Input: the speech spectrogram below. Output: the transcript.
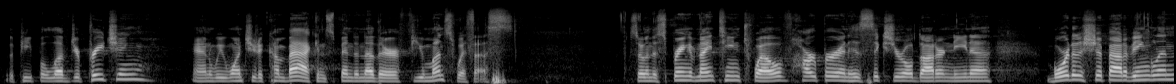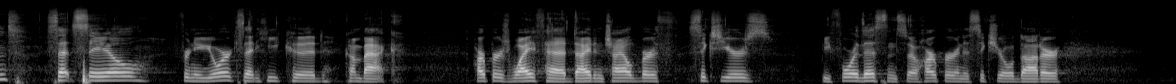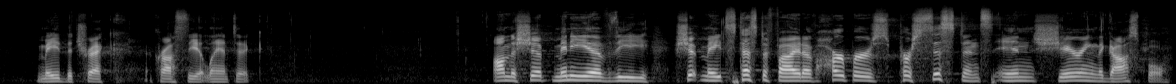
The people loved your preaching, and we want you to come back and spend another few months with us. So, in the spring of 1912, Harper and his six year old daughter Nina boarded a ship out of England, set sail for New York that he could come back. Harper's wife had died in childbirth six years before this, and so Harper and his six year old daughter made the trek across the Atlantic. On the ship, many of the shipmates testified of Harper's persistence in sharing the gospel.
